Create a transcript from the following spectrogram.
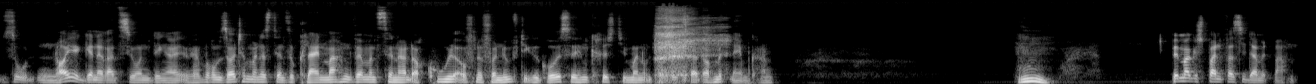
so neue Generation Dinger, warum sollte man das denn so klein machen, wenn man es dann halt auch cool auf eine vernünftige Größe hinkriegt, die man unterwegs halt auch mitnehmen kann? Hm. Bin mal gespannt, was sie damit machen.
